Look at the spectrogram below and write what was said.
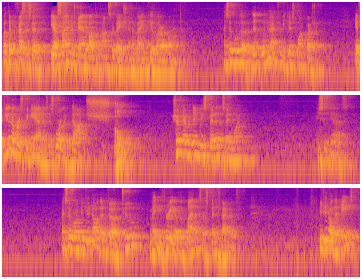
But the professor said, Yes, I understand about the conservation of angular momentum. I said, Well, good. Then would you answer me just one question? If the universe began as a swirling dot, shouldn't everything be spinning the same way? He said, Yes. I said, Well, did you know that uh, two, maybe three of the planets are spinning backwards? Did you know that eight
